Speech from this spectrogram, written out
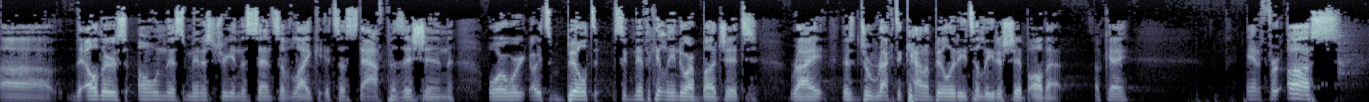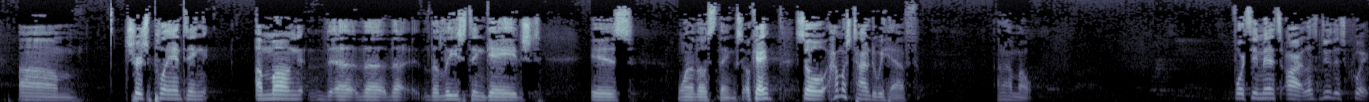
Uh, the elders own this ministry in the sense of like it's a staff position or it's built significantly into our budget right? There's direct accountability to leadership, all that, okay? And for us, um, church planting among the, the, the, the least engaged is one of those things, okay? So, how much time do we have? I don't know. 14 minutes? All right, let's do this quick.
